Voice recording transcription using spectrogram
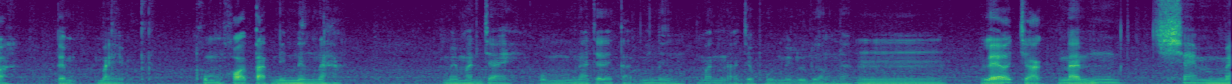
วะแต่ไม่ผมขอตัดนิดนึงนะ ไม่มั่นใจ ผมน่าจะได้ตัดนิดนึง มันอาจจะพูดไม่รู้เรื่องนะ อืม แล้วจากนั้นใช่ไหม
